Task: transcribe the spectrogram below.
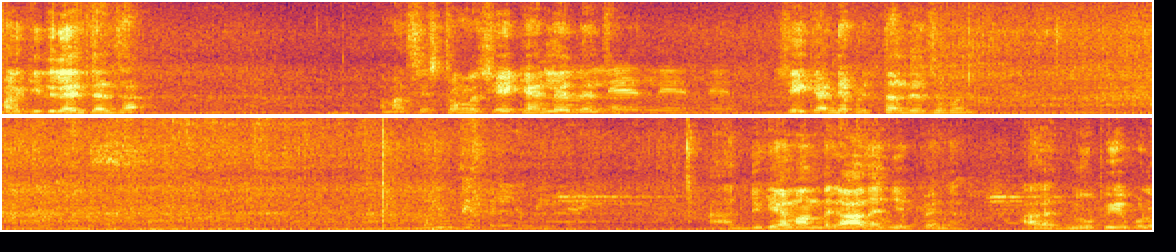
మనకి ఇది లేదు తెలుసా? మన సిస్టంలో షేక్ హ్యాండ్ లేదు తెలుసా? షేక్ హ్యాండ్ ఎప్పుడు ఇస్తారు తెలుసా పోయి అందుకే మంద కాదని చెప్పాను అలా న్యూ పీపుల్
